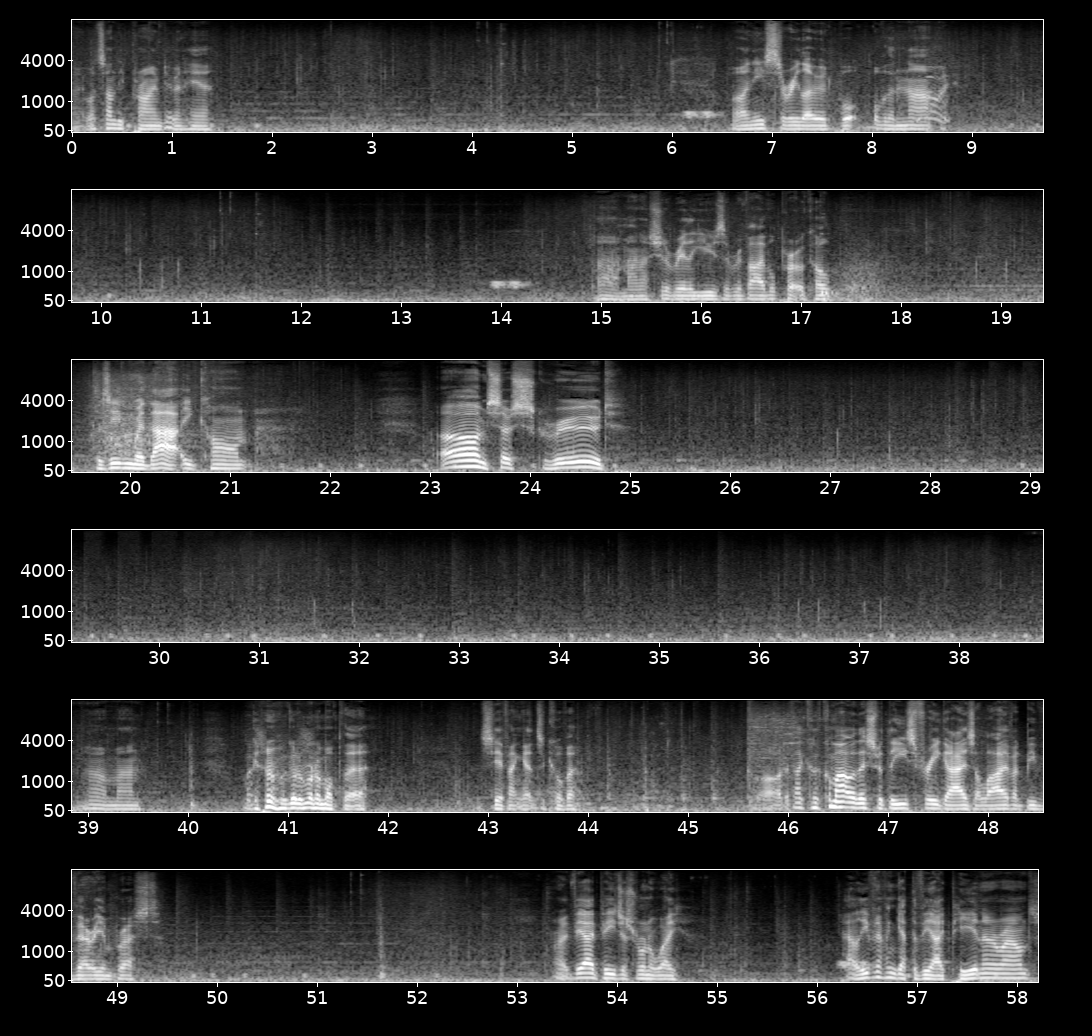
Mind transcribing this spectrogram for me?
Right, what's Andy Prime doing here? Well, he needs to reload, but other than that... Oh, man, I should have really used the revival protocol. Because even with that, he can't... Oh, I'm so screwed. Oh man. I'm I'm gonna run him up there. See if I can get to cover. God, if I could come out of this with these three guys alive, I'd be very impressed. Alright, VIP, just run away. Hell, even if I can get the VIP in and around.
